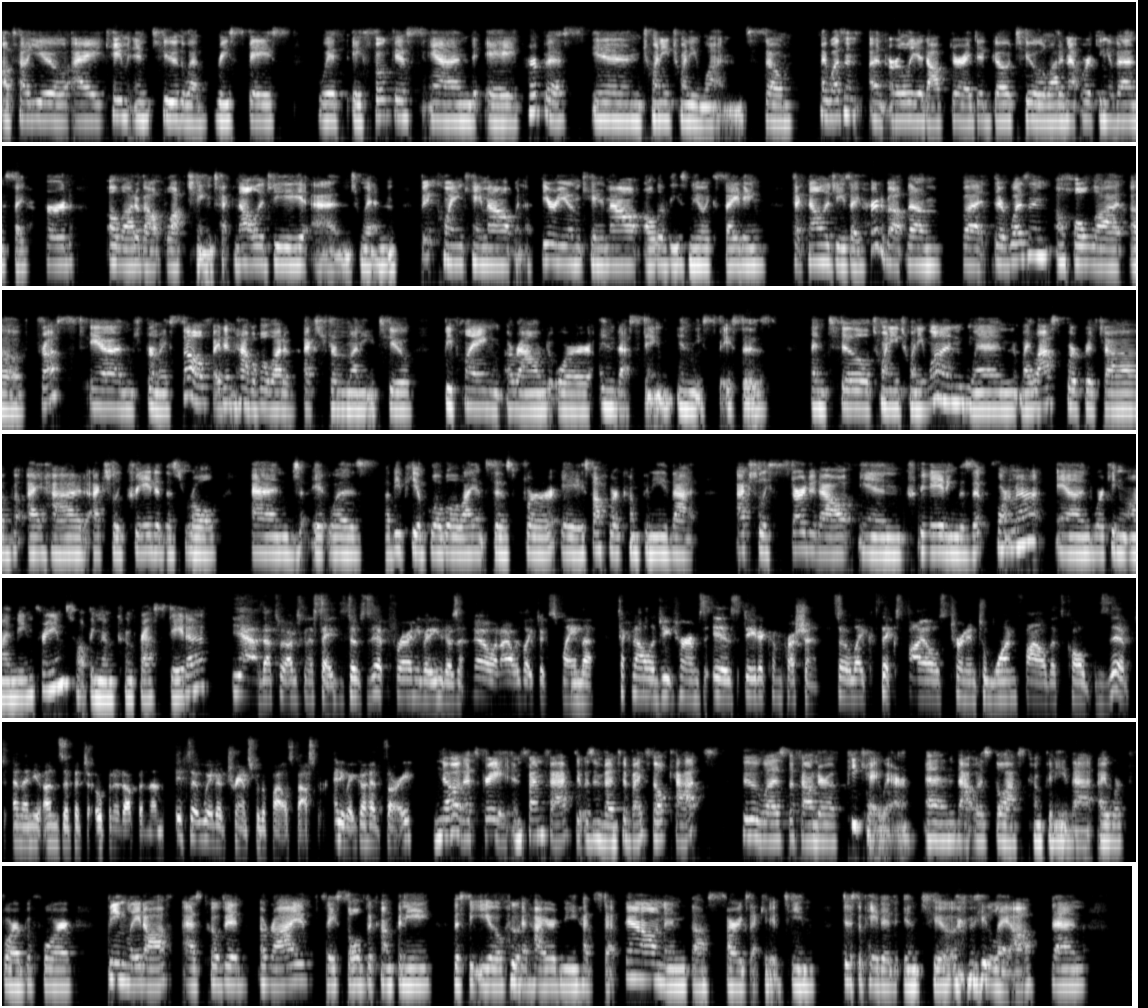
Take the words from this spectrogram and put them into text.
I'll tell you, I came into the Web3 space with a focus and a purpose in 2021. So I wasn't an early adopter. I did go to a lot of networking events. I heard a lot about blockchain technology. And when Bitcoin came out, when Ethereum came out, all of these new exciting technologies, I heard about them, but there wasn't a whole lot of trust. And for myself, I didn't have a whole lot of extra money to be playing around or investing in these spaces until 2021 when my last corporate job i had actually created this role and it was a vp of global alliances for a software company that actually started out in creating the zip format and working on mainframes helping them compress data. Yeah that's what i was going to say. So zip for anybody who doesn't know and i always like to explain the technology terms is data compression. So, like six files turn into one file that's called zipped, and then you unzip it to open it up. And then it's a way to transfer the files faster. Anyway, go ahead. Sorry. No, that's great. And fun fact it was invented by Phil Katz, who was the founder of PKware. And that was the last company that I worked for before being laid off. As COVID arrived, they sold the company the CEO who had hired me had stepped down, and thus our executive team dissipated into the layoff. Then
